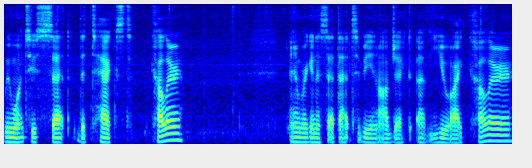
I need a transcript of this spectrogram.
We want to set the text color, and we're going to set that to be an object of UI color.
